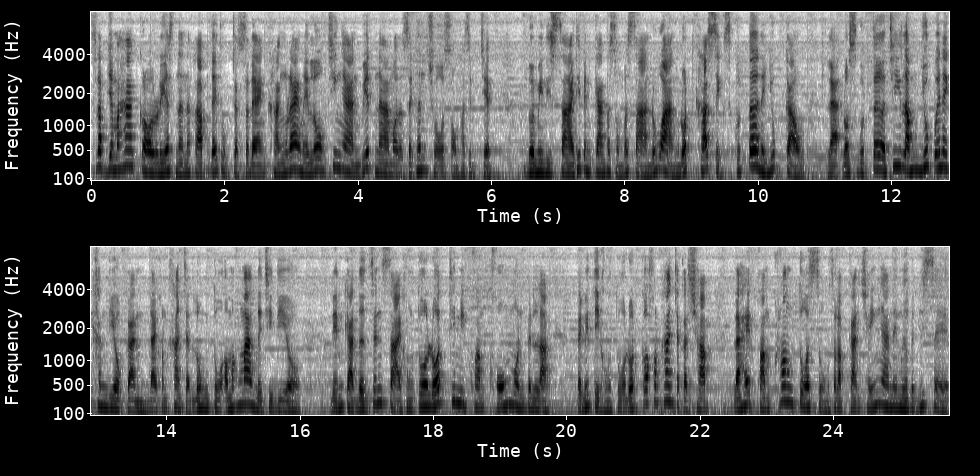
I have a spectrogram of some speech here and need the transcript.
สำหรับ Yamaha Glorious นั้นนะครับ ได้ถูกจัดแสดงครั้งแรกในโลกที่งานเวียดนาม Motorcycle Show 2017 โดยมีดีไซน์ที่เป็นการผสมผสานระหว่างรถคลาสสิกสกูตเตอร์ในยุคเก่า และรถสกูตเตอร์ที่ล้ำยุคไว้ในคันเดียวกัน ได้ค่อนข้างจะลงตัวเอามาก ๆ เลยทีเดียว เน้นการเดินเส้นสายของตัวรถที่มีความโค้งมนเป็นหลัก แต่มิติของตัวรถก็ค่อนข้างจะกระชับ และให้ความคล่องตัวสูงสำหรับการใช้งานในเมืองเป็นพิเศษ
